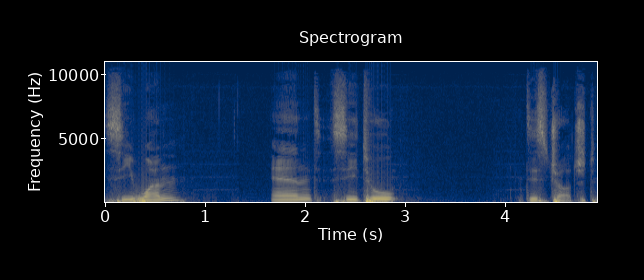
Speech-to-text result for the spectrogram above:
C1 and C2 discharged.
